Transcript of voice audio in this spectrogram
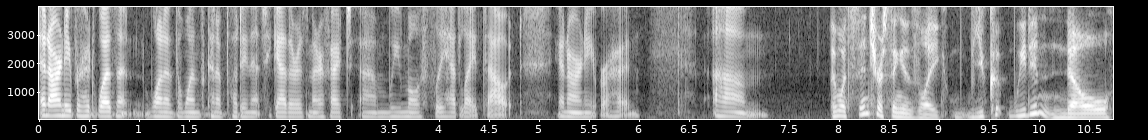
and our neighborhood wasn't one of the ones kind of putting that together. As a matter of fact, um, we mostly had lights out in our neighborhood. Um, And what's interesting is like you could we didn't know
